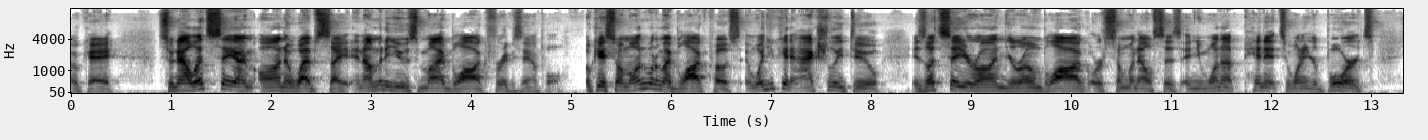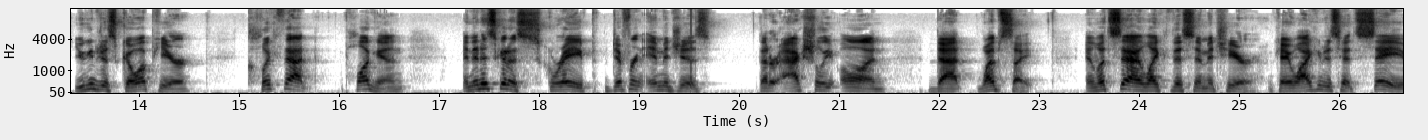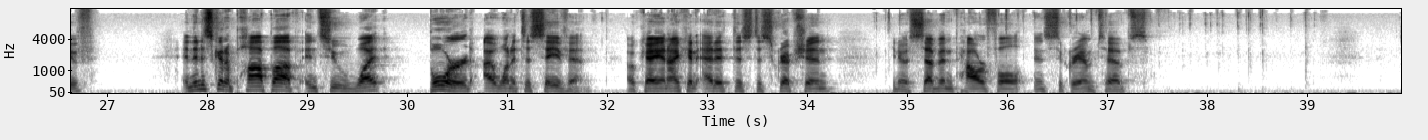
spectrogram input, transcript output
okay? So now let's say I'm on a website and I'm gonna use my blog for example. Okay, so I'm on one of my blog posts and what you can actually do is let's say you're on your own blog or someone else's and you wanna pin it to one of your boards, you can just go up here, click that plugin, and then it's gonna scrape different images that are actually on that website. And let's say I like this image here. Okay, well I can just hit save and then it's gonna pop up into what board I wanted to save in. Okay, and I can edit this description, you know, seven powerful Instagram tips.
